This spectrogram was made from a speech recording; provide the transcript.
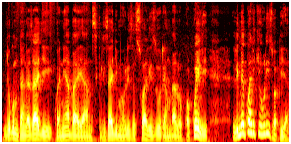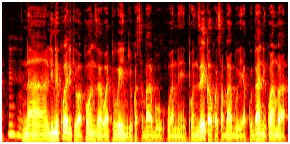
Ndugu mtangazaji kwa niaba ya msikilizaji umeuliza swali zuri ambalo kwa kweli limekuwa likiulizwa pia. Mm-hmm. na limekuwa likiwaponza watu wengi kwa sababu wameponzeka kwa sababu ya kudhani kwamba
